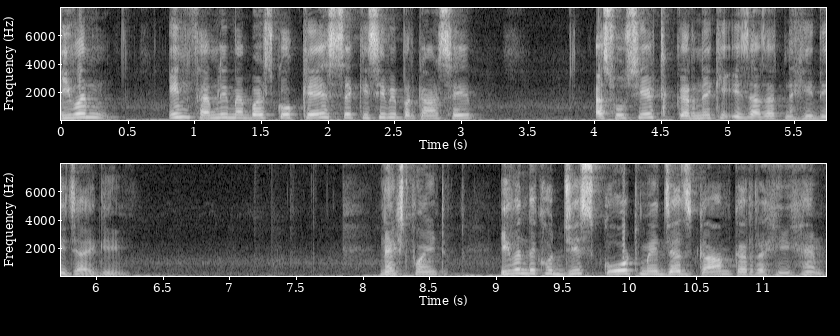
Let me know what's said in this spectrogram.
इवन इन फैमिली मेंबर्स को केस से किसी भी प्रकार से एसोसिएट करने की इजाज़त नहीं दी जाएगी। नेक्स्ट पॉइंट इवन देखो जिस कोर्ट में जज काम कर रहे हैं,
